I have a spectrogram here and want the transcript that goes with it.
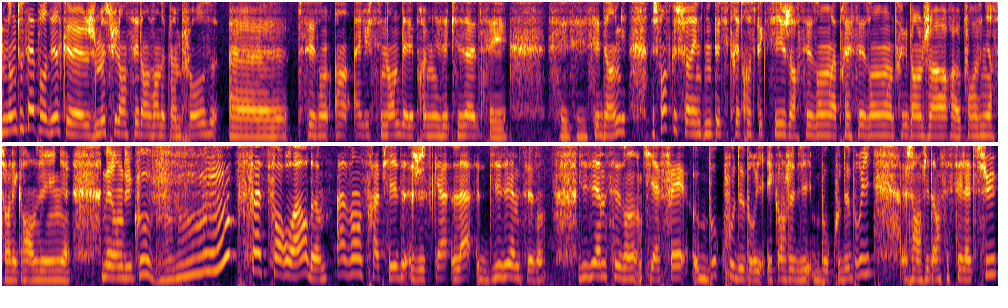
Donc tout ça pour dire que je me suis lancée dans Vent de Rules. Euh, saison 1 hallucinante dès les premiers épisodes, c'est c'est dingue. Mais je pense que je ferai une, petite rétrospective, genre saison après saison, un truc dans le genre, euh, pour revenir sur les grandes lignes. Mais donc du coup, fast forward, avance rapide jusqu'à la dixième saison. Dixième saison qui a fait beaucoup de bruit. Et quand je dis beaucoup de bruit, j'ai envie d'insister là-dessus.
